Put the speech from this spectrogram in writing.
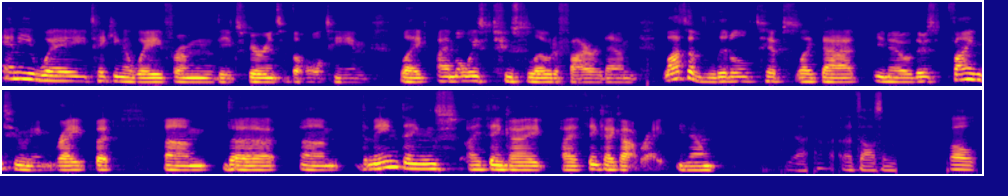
any way taking away from the experience of the whole team. Like I'm always too slow to fire them. Lots of little tips like that. You know, there's fine tuning, right? But um, the um, the main things I think I I think I got right. You know. Yeah, that's awesome. Well,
